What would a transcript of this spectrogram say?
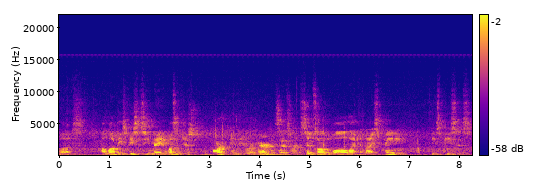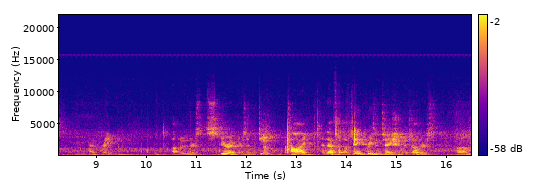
was. A lot of these pieces he made, it wasn't just art in the Euro-American sense where it sits on the wall like a nice painting. These pieces have great meaning. Uh, there's spirit, there's a deep tie, and that's a, a big presentation which others um,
